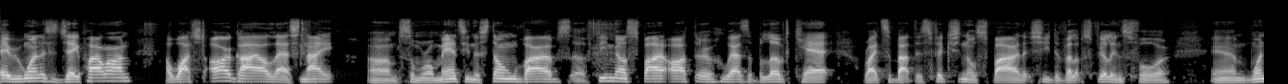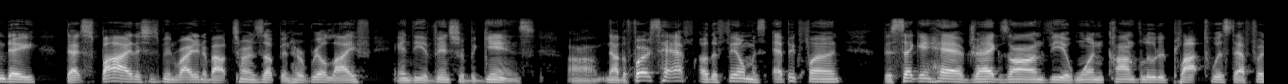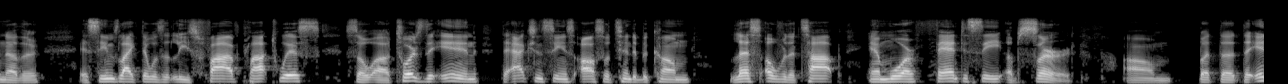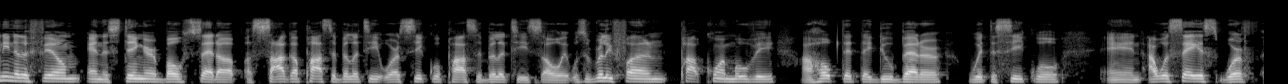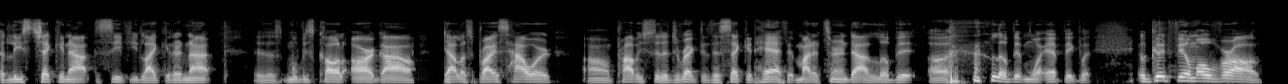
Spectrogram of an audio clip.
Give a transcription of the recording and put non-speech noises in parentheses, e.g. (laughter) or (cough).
Hey everyone, this is Jay Pilon. I watched Argylle last night. Um, some Romancing the Stone vibes. A female spy author who has a beloved cat writes about this fictional spy that she develops feelings for. And one day, that spy that she's been writing about turns up in her real life and the adventure begins. Um, now, the first half of the film is epic fun. The second half drags on via one convoluted plot twist after another. It seems like there was at least five plot twists. So uh, towards the end, the action scenes also tend to become less over the top and more fantasy absurd. Um, but the, the ending of the film and the stinger both set up a saga possibility or a sequel possibility. So it was a really fun popcorn movie. I hope that they do better with the sequel. And I would say it's worth at least checking out to see if you like it or not. This movie's called Argylle. Dallas Bryce Howard um, probably should have directed the second half. It might have turned out a little bit, uh, (laughs) a little bit more epic, but a good film overall.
